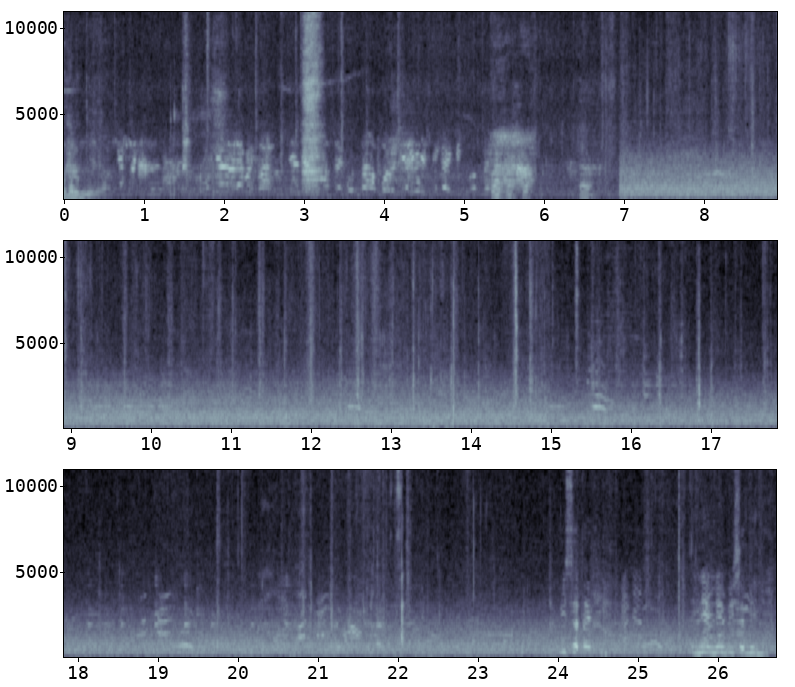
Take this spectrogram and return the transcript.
belum. Bisa tadi. Ini, ini bisa ini.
